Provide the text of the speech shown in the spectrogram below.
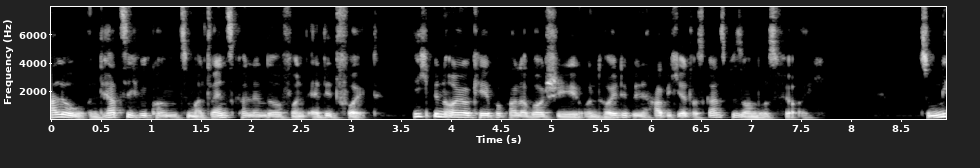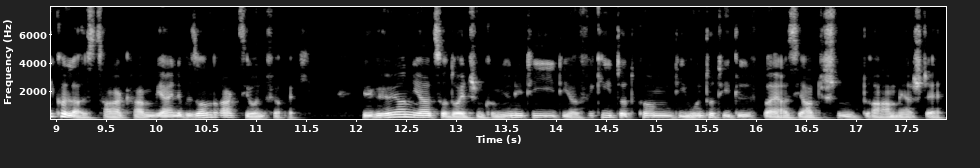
Hallo und herzlich willkommen zum Adventskalender von Edit folgt. Ich bin euer Kepo Palaboschi und heute habe ich etwas ganz Besonderes für euch. Zum Nikolaustag haben wir eine besondere Aktion für euch. Wir gehören ja zur deutschen Community, die auf wiki.com die Untertitel bei asiatischen Dramen erstellen.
